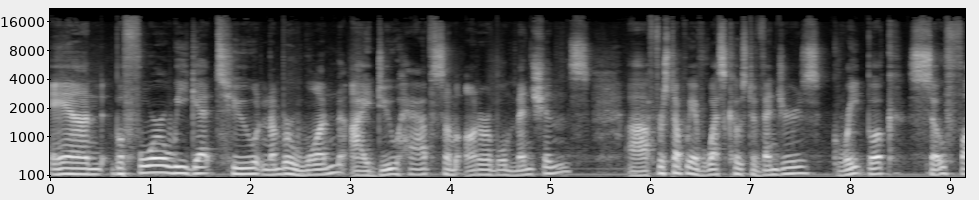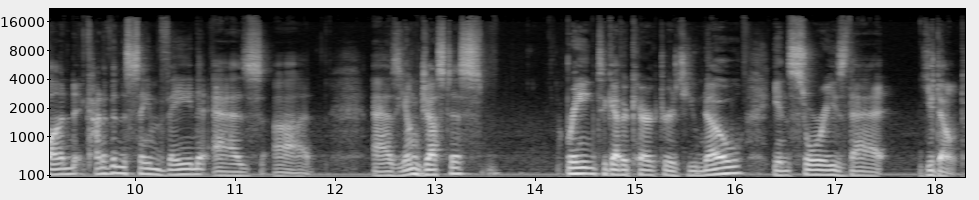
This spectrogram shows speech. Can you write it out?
And before we get to number one, I do have some honorable mentions. Uh, first up, we have West Coast Avengers. Great book, so fun, kind of in the same vein as uh, as Young Justice, bringing together characters you know in stories that you don't.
